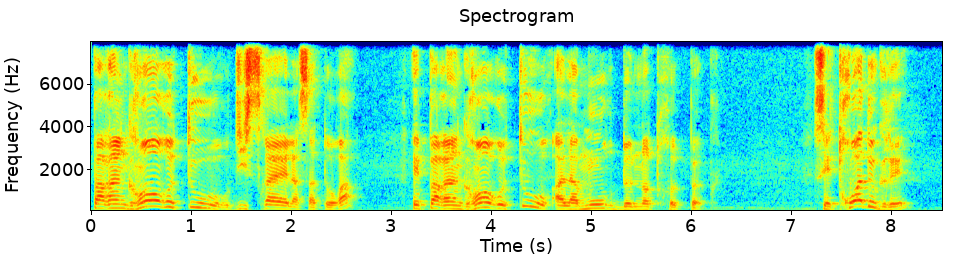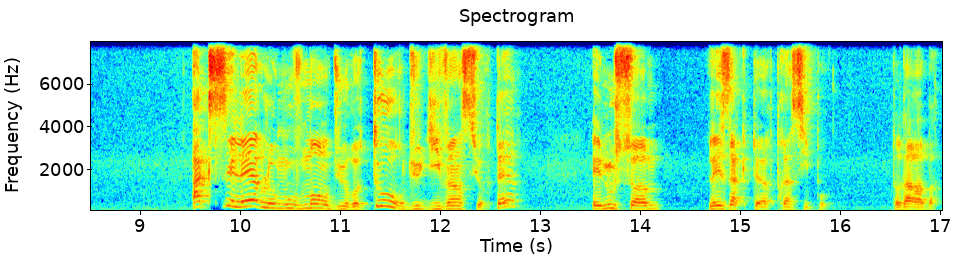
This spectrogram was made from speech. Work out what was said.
par un grand retour d'Israël à sa Torah, et par un grand retour à l'amour de notre peuple. Ces trois degrés accélèrent le mouvement du retour du divin sur terre et nous sommes les acteurs principaux. Todarabah.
